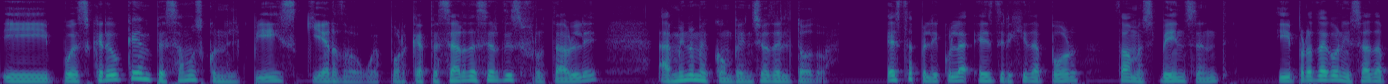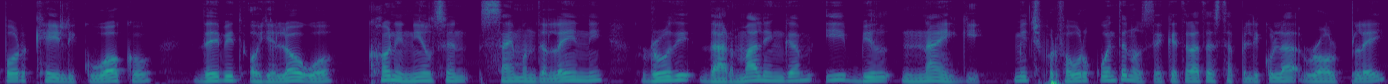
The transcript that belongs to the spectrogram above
Y pues creo que empezamos con el pie izquierdo, güey, porque a pesar de ser disfrutable, a mí no me convenció del todo. Esta película es dirigida por Thomas Vincent y protagonizada por Kaylee Cuoco, David Oyelowo, Connie Nielsen, Simon Delaney, Rudy Darmalingam y Bill Nighy. Mitch, por favor, cuéntanos de qué trata esta película Roleplay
